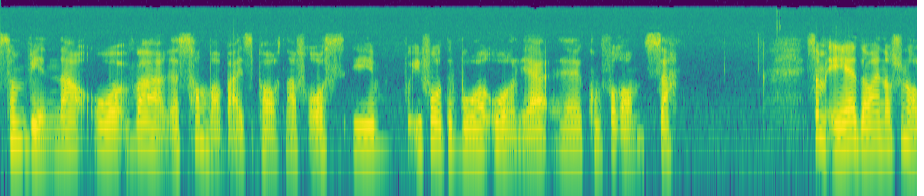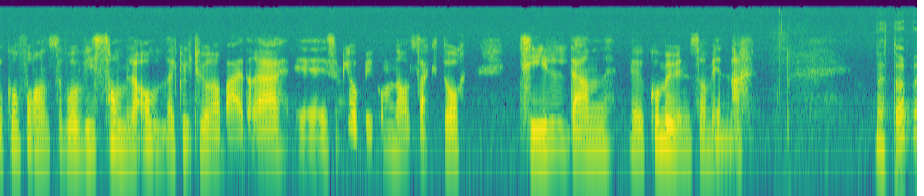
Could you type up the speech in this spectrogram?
som vinner å være samarbeidspartner for oss i, i forhold til vår årlige eh, konferanse. Som er da en nasjonal konferanse hvor vi samler alle kulturarbeidere eh, som jobber i kommunal sektor, til den kommunen som vinner. Nettopp.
